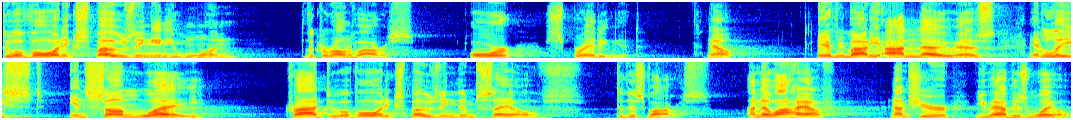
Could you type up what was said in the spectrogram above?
to avoid exposing anyone to the coronavirus or spreading it. Now, everybody I know has, at least in some way, tried to avoid exposing themselves to this virus. I know I have, and I'm sure you have as well.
